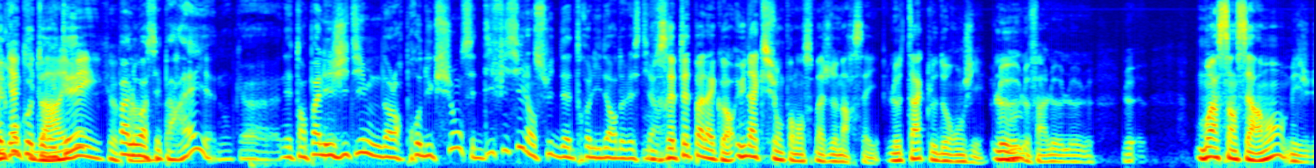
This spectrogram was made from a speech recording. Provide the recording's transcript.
quelconque autorité. que- Palois, c'est pareil. Donc, euh, n'étant pas légitime dans leur production, c'est difficile ensuite d'être leader de vestiaire. Vous serez peut-être pas d'accord. Une action pendant ce match de Marseille, le tacle de Rongier. Le, Mm. le, enfin, le, le- le- le- moi, sincèrement, mais je-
